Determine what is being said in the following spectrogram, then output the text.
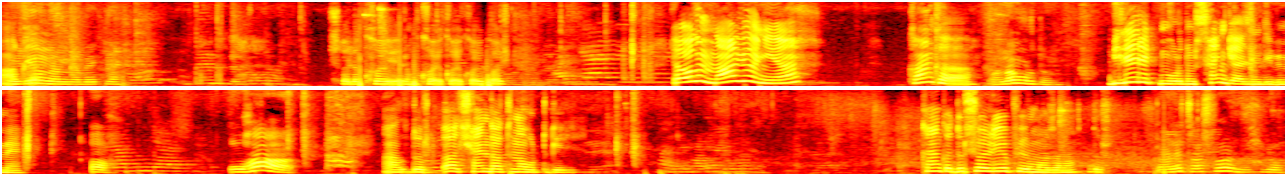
Geliyorum yanına bekle. şöyle koyuyorum koy koy koy koy. Ya oğlum ne yapıyorsun ya? Kanka Bana vurdun. bilerek mi vurdum sen geldin dibime. Ah. Oha. Al dur. Al kendi atına vurdu geri. Kanka dur şöyle yapıyorum o zaman. Dur. Bende taş var mı? Yok.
